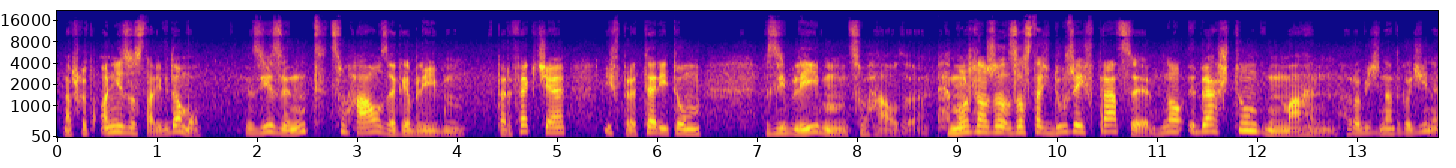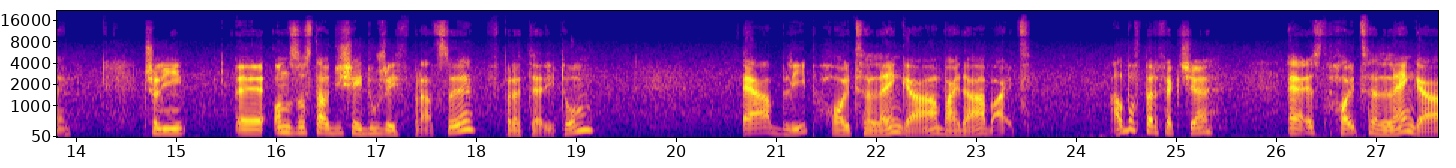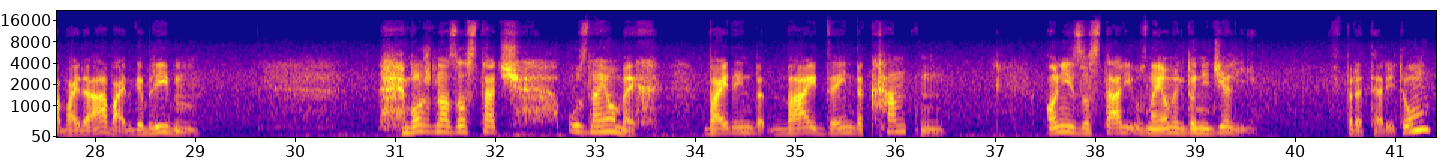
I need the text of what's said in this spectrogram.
Na przykład oni zostali w domu. Sie sind zu Hause geblieben. W perfekcie i w preteritum Sie blieben zu Hause. Można zostać dłużej w pracy. No, Überstunden machen. Robić nadgodziny. Czyli on został dzisiaj dłużej w pracy. W preteritum. Er blieb heute länger bei der Arbeit. Albo w perfekcie. Er ist heute länger bei der Arbeit geblieben można zostać u znajomych, bei den, bei den Bekannten. Oni zostali u znajomych do niedzieli. W preteritum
